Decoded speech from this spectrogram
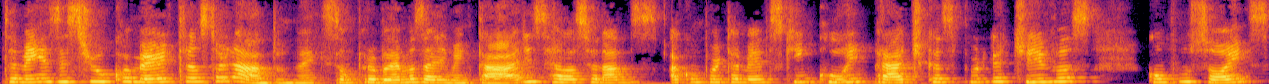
Também existe o comer transtornado, né, que são problemas alimentares relacionados a comportamentos que incluem práticas purgativas, compulsões,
